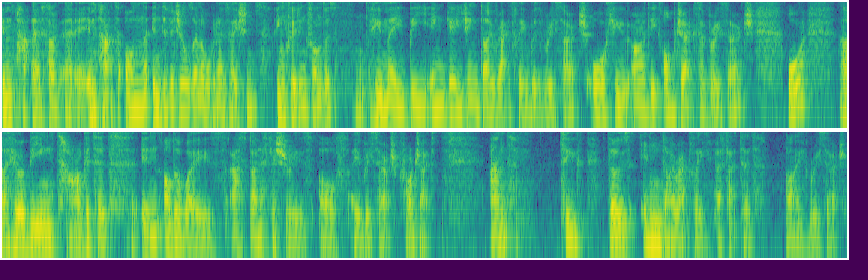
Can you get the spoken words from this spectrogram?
impact, uh, sorry, uh, impact on individuals and organisations, including funders who may be engaging directly with research or who are the object of research, or who are being targeted in other ways as beneficiaries of a research project. And those indirectly affected by research.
